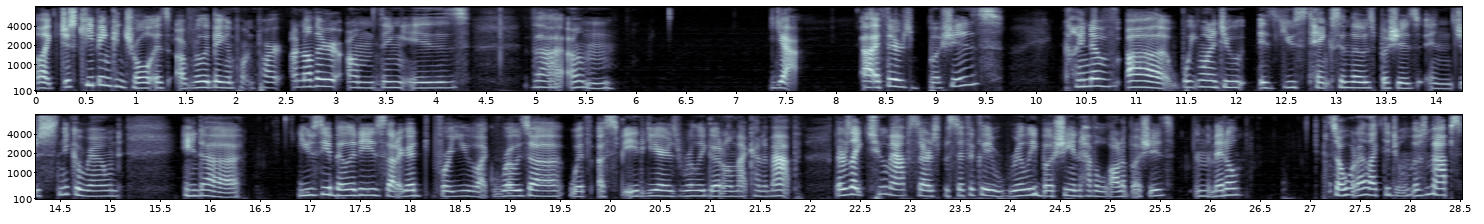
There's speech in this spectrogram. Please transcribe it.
like just keeping control is a really big important part. Another um thing is that um yeah, uh, if there's bushes, kind of uh what you want to do is use tanks in those bushes and just sneak around and uh use the abilities that are good for you like Rosa with a speed gear is really good on that kind of map. There's like two maps that are specifically really bushy and have a lot of bushes in the middle. So what I like to do on those maps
